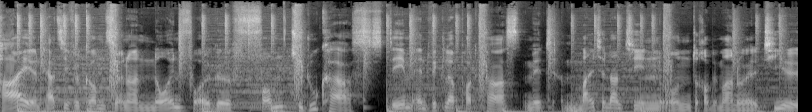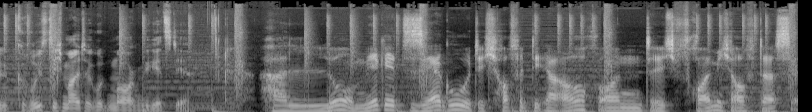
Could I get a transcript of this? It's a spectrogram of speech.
Hi und herzlich willkommen zu einer neuen Folge vom To-Do-Cast, dem Entwickler-Podcast mit Malte Lantin und Rob Emanuel Thiel. Grüß dich, Malte. Guten Morgen. Wie geht's dir? Hallo, mir geht's sehr gut. Ich hoffe, dir auch. Und ich freue mich auf das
